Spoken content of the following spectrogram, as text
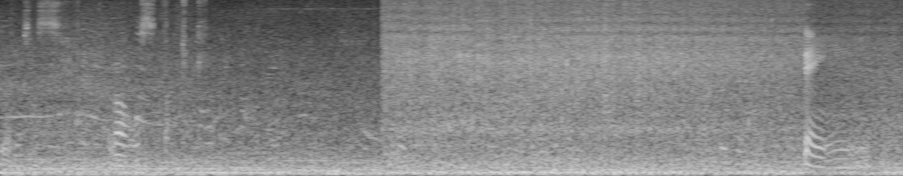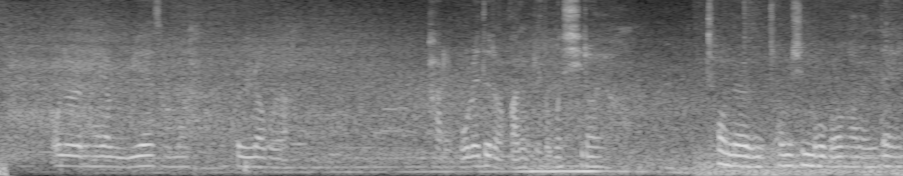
이거 샀어요 라오스 딱 좋게. 땡. 오늘은 여기 위에서만 보려고요 발에 모래 들어가는 게 너무 싫어요. 저는 점심 먹으러 가는데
